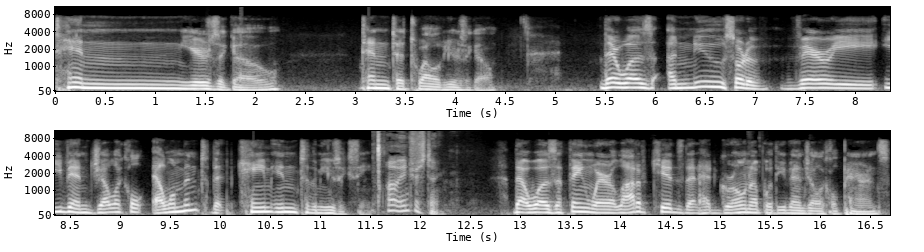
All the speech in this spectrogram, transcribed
10 years ago 10 to 12 years ago there was a new sort of very evangelical element that came into the music scene. Oh, interesting. That was a thing where a lot of kids that had grown up with evangelical parents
